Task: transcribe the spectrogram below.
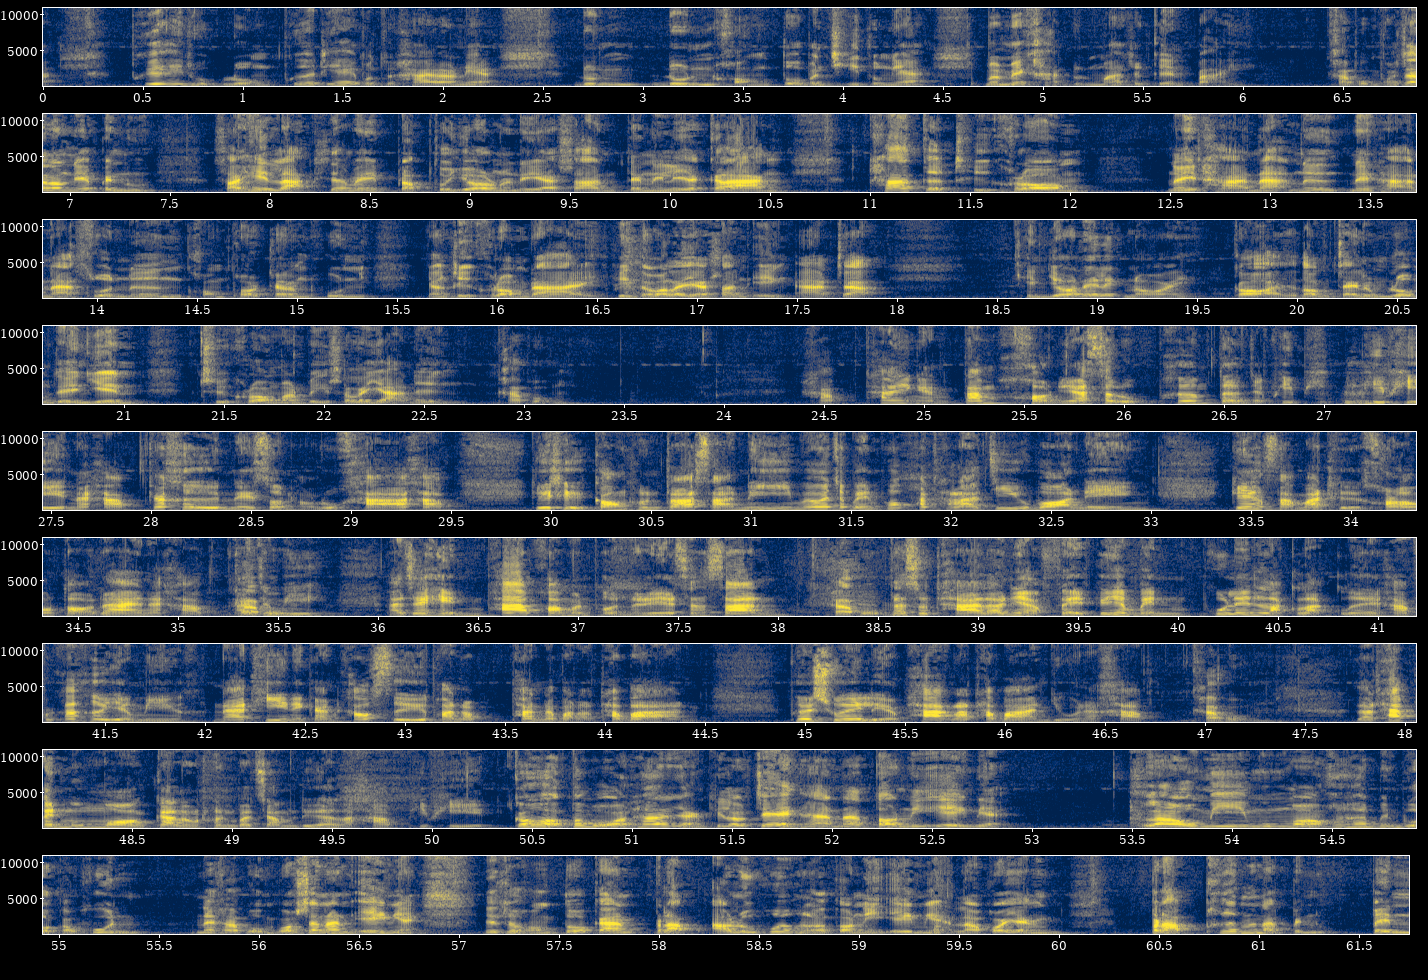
เพื่อให้ถูกลงเพื่อที่ให้ผลสุดท้ายแล้วเนี่ยดุลดุลของตัวบัญชีตรงเนี้ยมันไม่ขาดดุลมากจนเกินไปครับผมเพราะฉะนั้นตรงนี้เป็นสาเหตุหลักที่ทำให้ปรับตัวย่อลงในระยะสั้น แต่ในระยะกลาง ถ้าเกิดถือครองในฐานะหนึ่งในฐานะส่วนหนึ่งของพอร์ตการลงทุนยังถือครองได้เพียงแต่ว่าระยะสั้นเองอาจจะ เห็นยอดได้เล็กน้อย ก็อาจจะต้องใจร่มๆใจเย็นๆถือครองมันไปอีกสักระยะหนึ่งครับผมครับถ้าอย่างนั้นตั้มขออนุญาตสรุปเพิ่มเติมจากพี่พี่พีทนะครับ ก็คือในส่วนของลูกค้าครับ ที่ถือกองทุนตราสารหนี้ไม่ว่าจะเป็นพวกพัทราจิวบอลเองก็ยังสามารถถือครองต่อได้นะครับครับอาจจะมีอาจจะเห็นภาพความผันผวนในระยะสั้นครับผมๆแต่สุดท้ายแล้วเนี่ยเฟดก็ยังเป็นผู้เล่นหลักๆ เลยครับ ก็คือยังมีหน้าที่ในการเข้าซื้อพันธพันธบัตรรัฐบาล เพื่อช่วยเหลือภาครัฐบาลอยู่นะครับครับผม แล้วถ้าเป็นมุมมองการลงทุนประจำเดือนล่ะครับพี่พีทก็ต้องบอกว่าถ้าอย่างที่เราแจ้งฮะณตอนนี้เองเนี่ยเรามีมุมมองค่อนข้างเป็นบวกกับหุ้นนะครับผมเพราะฉะนั้นเองเนี่ยในส่วนของตัวการปรับเอาลุกหุ้นของเราตอนนี้เองเนี่ยเราก็ยังปรับเพิ่มน้ำหนักเป็นเป็น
